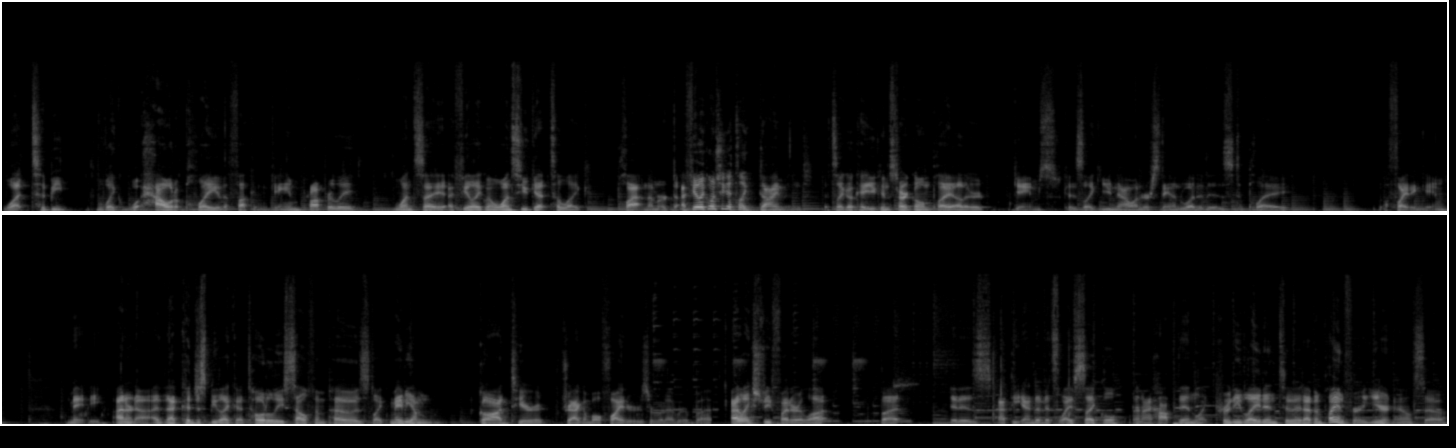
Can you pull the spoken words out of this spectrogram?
what to be like what, how to play the fucking game properly. Once I, I feel like when once you get to like platinum or I feel like once you get to like diamond, it's like okay, you can start going play other games because like you now understand what it is to play a fighting game. Maybe I don't know. That could just be like a totally self-imposed. Like maybe I'm god tier Dragon Ball FighterZ or whatever. But I like Street Fighter a lot. But it is at the end of its life cycle, and I hopped in like pretty late into it. I've been playing for a year now, so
